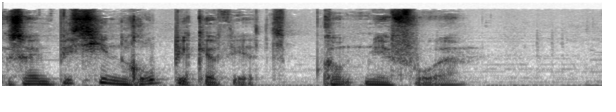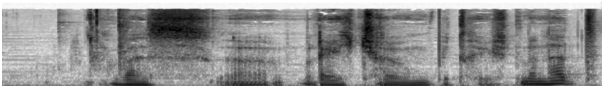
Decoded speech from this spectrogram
so ein bisschen ruppiger wird, kommt mir vor, was äh, Rechtschreibung betrifft. Man hat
